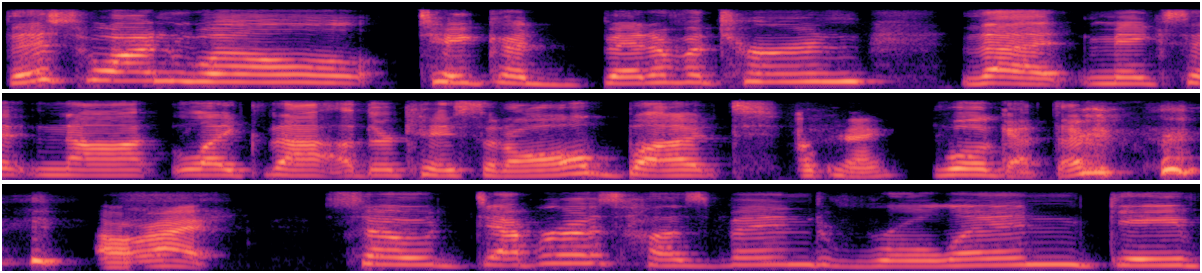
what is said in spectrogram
This one will take a bit of a turn that makes it not like that other case at all, but Okay. we'll get there. All right. So Deborah's husband, Roland, gave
